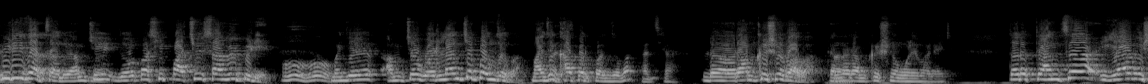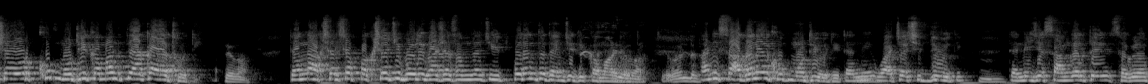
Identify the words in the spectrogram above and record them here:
पिढी जात चालू आहे. आमची जवळपास ही पाचवी सहावी पिढी आहे. हो हो. म्हणजे आमच्या वडिलांचे पंजोबा माझे खापर पंजोबा. रामकृष्ण बाबा त्यांना. रामकृष्ण मुळे म्हणायचे तर त्यांचं या विषयावर खूप मोठी कमांड त्या काळात होती त्यांना अक्षरशः पक्षाची बोली भाषा समजायची इथपर्यंत त्यांची ती कमांड होती. आणि साधनाही खूप मोठी होती त्यांनी हम्म. वाचा सिद्धी होती. त्यांनी जे सांगल ते सगळं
